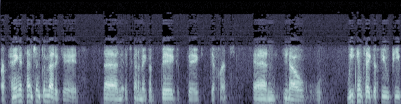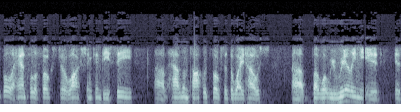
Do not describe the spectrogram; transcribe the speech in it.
are paying attention to Medicaid, then it's going to make a big, big difference. And, you know, we can take a few people, a handful of folks to Washington, D.C., um, have them talk with folks at the White House. Uh, but what we really need is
